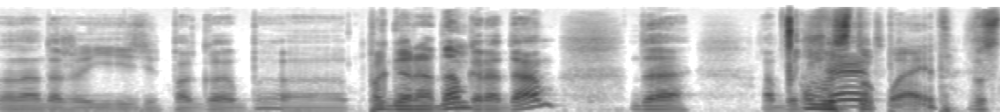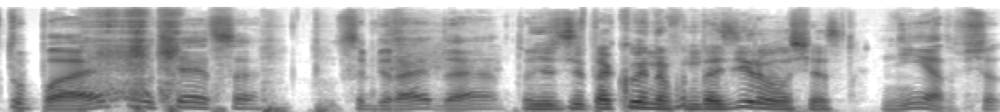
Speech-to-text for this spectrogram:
она даже ездит по, по- По по городам городам, да, обучает, выступает. выступает, получается, собирает, да. Я есть, себе такой нафантазировал сейчас. нет, все,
